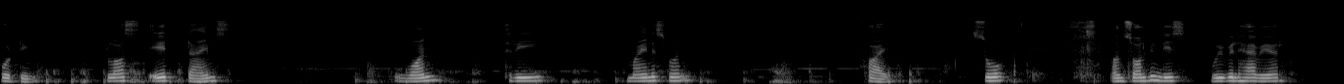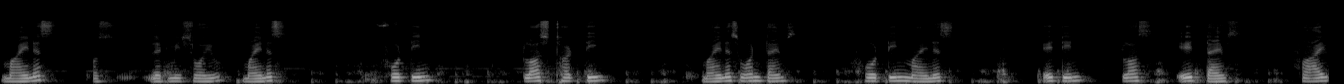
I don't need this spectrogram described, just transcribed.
14 plus 8 times 1 3 minus 1 5 so on solving this we will have here minus let me show you minus 14 plus 30 minus 1 times 14 minus 18 plus 8 times 5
